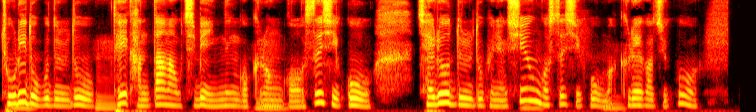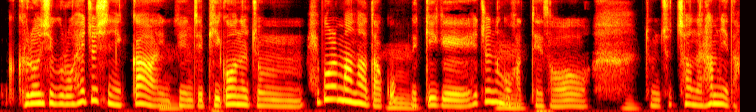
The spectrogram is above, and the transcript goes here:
조리 도구들도 음. 되게 간단하고 집에 있는 거 그런 음. 거 쓰시고 재료들도 그냥 쉬운 음. 거 쓰시고 막 음. 그래가지고 그런 식으로 해주시니까 음. 이제 이제 비건을 좀 해볼 만하다고 음. 느끼게 해주는 것 음. 같아서 음. 좀 추천을 합니다.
